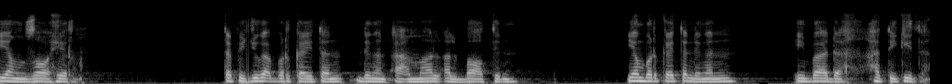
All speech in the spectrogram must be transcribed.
yang zahir tapi juga berkaitan dengan amal al-batin yang berkaitan dengan ibadah hati kita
